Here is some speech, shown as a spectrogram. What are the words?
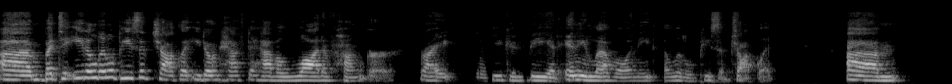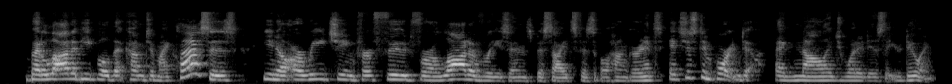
Um, but to eat a little piece of chocolate, you don't have to have a lot of hunger, right? You can be at any level and eat a little piece of chocolate. Um, but a lot of people that come to my classes, you know, are reaching for food for a lot of reasons besides physical hunger. And it's it's just important to acknowledge what it is that you're doing.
